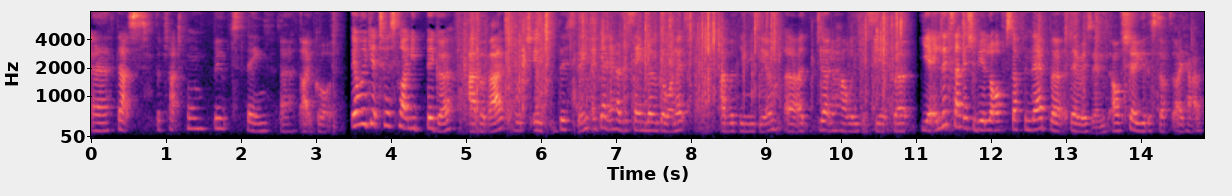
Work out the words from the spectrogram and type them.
uh, that's the platform boot thing uh, that I got. Then we get to a slightly bigger ABBA bag, which is this thing. Again, it has the same logo on it, ABBA the Museum. Uh, I don't know how well you can see it, but yeah, it looks like there should be a lot of stuff in there, but there isn't. I'll show you the stuff that I have.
